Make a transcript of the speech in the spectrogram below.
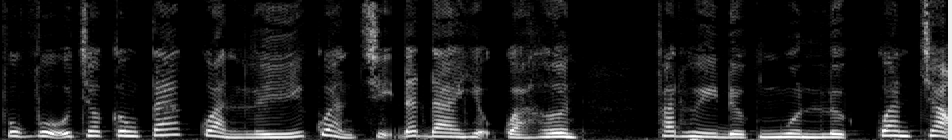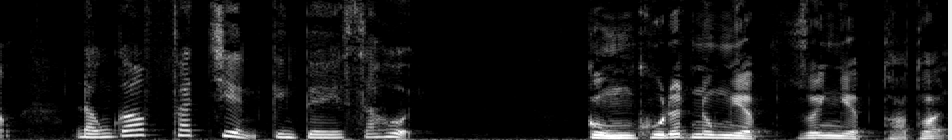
phục vụ cho công tác quản lý quản trị đất đai hiệu quả hơn, phát huy được nguồn lực quan trọng đóng góp phát triển kinh tế xã hội. Cùng khu đất nông nghiệp, doanh nghiệp thỏa thuận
